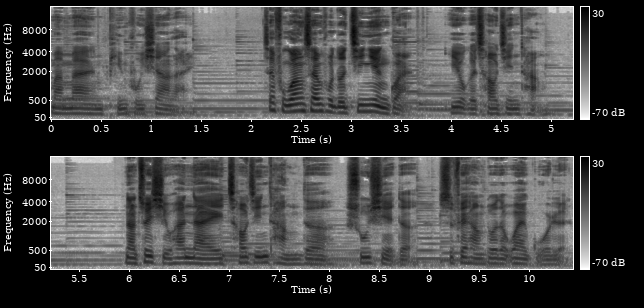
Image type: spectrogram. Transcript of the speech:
慢慢平复下来。在福光山佛的纪念馆也有个抄经堂，那最喜欢来抄经堂的书写的是非常多的外国人。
